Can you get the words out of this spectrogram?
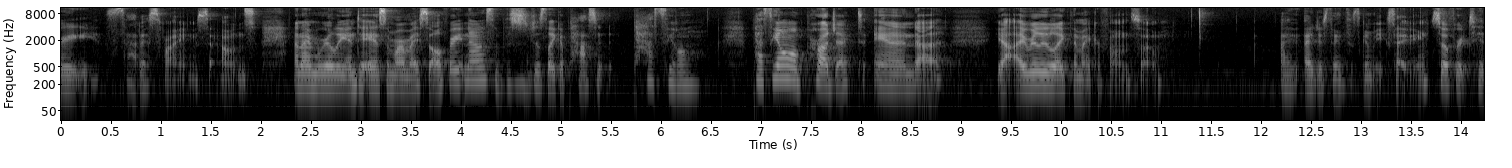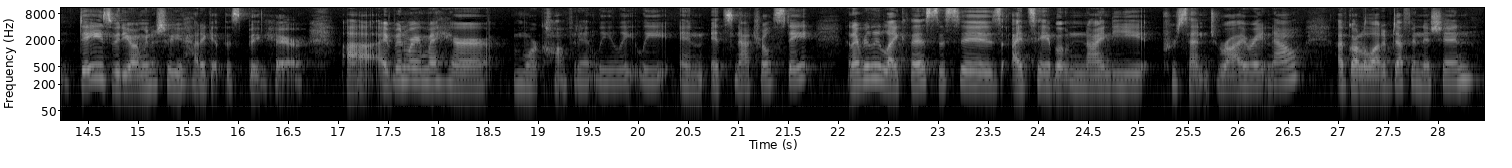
very satisfying sounds. And I'm really into ASMR myself right now, so this is just like a passion, passion, passion project. And uh, yeah, I really like the microphone, so I, I just think this is gonna be exciting. So for today's video, I'm gonna show you how to get this big hair. Uh, I've been wearing my hair more confidently lately in its natural state, and I really like this. This is, I'd say about 90% dry right now. I've got a lot of definition,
